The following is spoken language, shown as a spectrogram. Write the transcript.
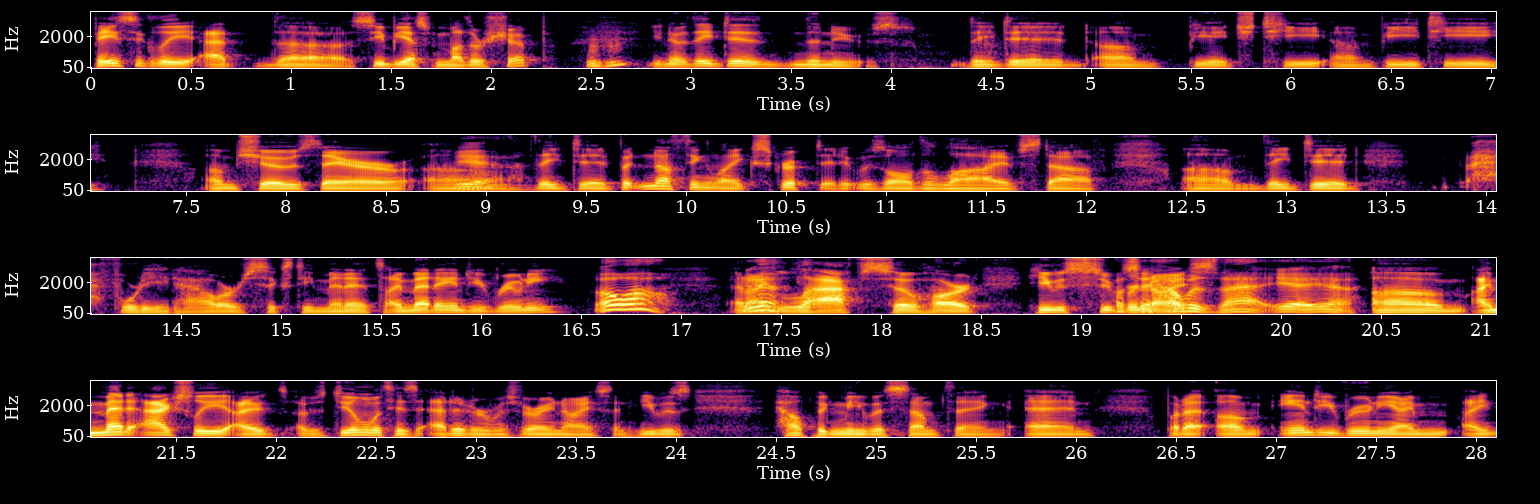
basically at the cbs mothership Mm-hmm. you know they did the news they did um, bht um, bet um, shows there um, Yeah. they did but nothing like scripted it was all the live stuff um, they did 48 hours 60 minutes i met andy rooney Oh wow. And yeah. I laughed so hard. He was super say, nice. How was that? Yeah, yeah. Um, I met actually. I, I was dealing with his editor was very nice, and he was helping me with something. And but I, um, Andy Rooney, I, I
